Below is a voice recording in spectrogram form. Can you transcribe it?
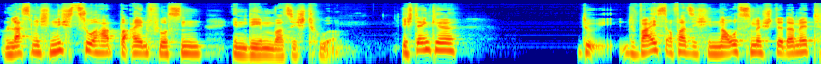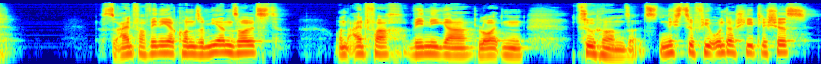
Und lass mich nicht zu hart beeinflussen in dem, was ich tue. Ich denke, du, du weißt, auf was ich hinaus möchte damit, dass du einfach weniger konsumieren sollst und einfach weniger Leuten zuhören sollst. Nicht zu viel Unterschiedliches,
